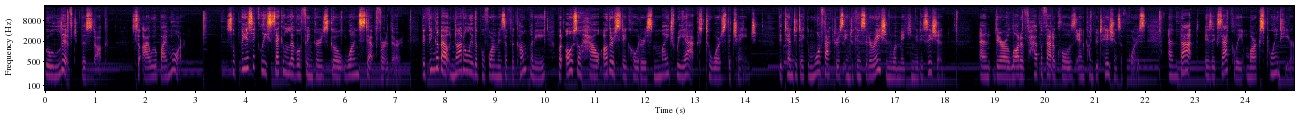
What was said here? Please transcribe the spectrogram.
will lift the stock. So I will buy more. So basically, second level thinkers go one step further. They think about not only the performance of the company, but also how other stakeholders might react towards the change. They tend to take more factors into consideration when making a decision. And there are a lot of hypotheticals and computations, of course. And that is exactly Marks' point here.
